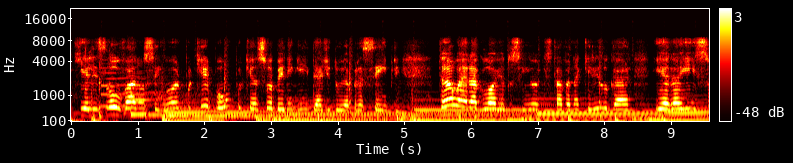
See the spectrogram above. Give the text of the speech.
que eles louvaram o Senhor, porque é bom, porque a sua benignidade dura para sempre. Então era a glória do Senhor que estava naquele lugar e era isso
